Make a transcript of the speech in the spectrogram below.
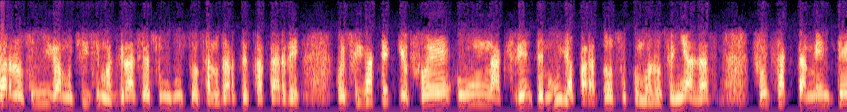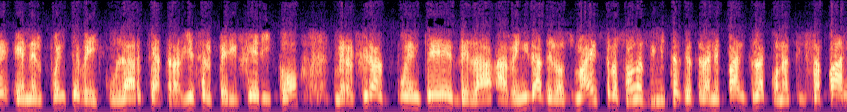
Carlos Zúñiga, muchísimas gracias, un gusto saludarte esta tarde. Pues fíjate que fue un accidente muy aparatoso, como lo señalas, fue exactamente en el puente vehicular que atraviesa el periférico, me refiero al puente de la Avenida de los Maestros, son los límites de Tlanepantla con Atizapán,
